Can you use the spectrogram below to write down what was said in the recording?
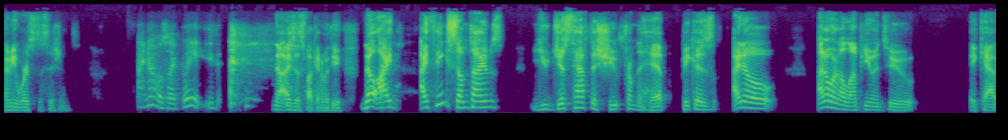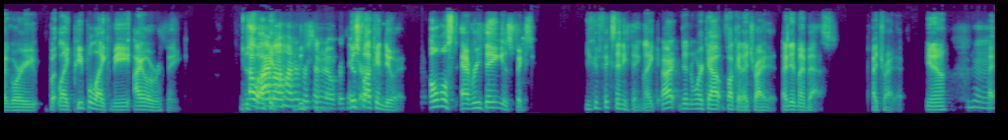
I mean, worse decisions. I know. I was like, Wait. No, I was just fucking with you. No, I I think sometimes you just have to shoot from the hip because I know I don't want to lump you into a category, but like people like me, I overthink. Just oh, fucking- I'm 100% just- an overthinker. Just fucking do it. Almost everything is fixed. You could fix anything. Like, all right, didn't work out. Fuck it. I tried it. I did my best. I tried it. You know, Mhm.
